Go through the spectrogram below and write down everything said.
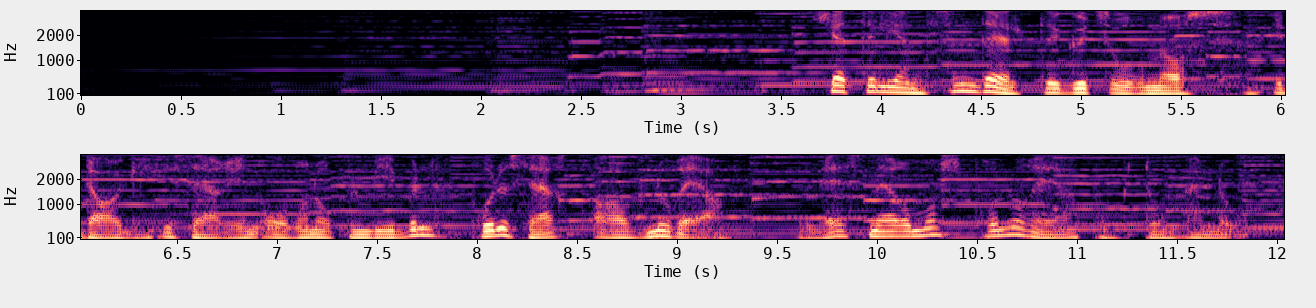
Kjetil Jensen delte Guds ord med oss i dag i serien Over en åpen bibel, produsert av Norea. Les mer om oss på norea.no.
